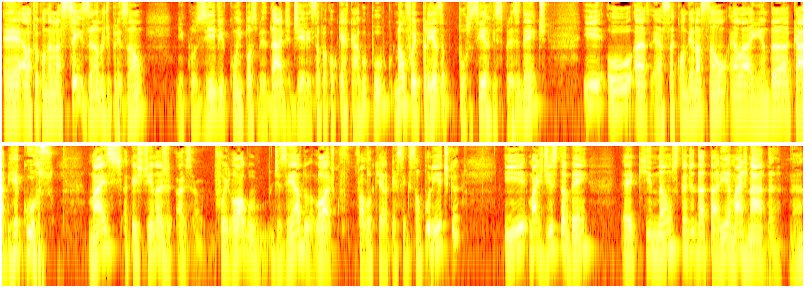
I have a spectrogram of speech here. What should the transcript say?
Eh, ela foi condenada a seis anos de prisão, inclusive com impossibilidade de eleição para qualquer cargo público. Não foi presa por ser vice-presidente e o, a, essa condenação ela ainda cabe recurso. Mas a Cristina foi logo dizendo, lógico, falou que era perseguição política, e mas disse também é, que não se candidataria mais nada. Né?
